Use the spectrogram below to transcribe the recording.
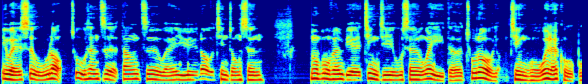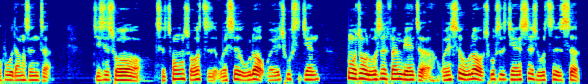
亦为是无漏出生智，当知为于漏尽中生。若不分别尽即无生，谓以得出肉永尽，我未来苦不复当生者，即是说此中所指唯是无漏为出世间。若作如是分别者，唯是无漏出世间世俗自色，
